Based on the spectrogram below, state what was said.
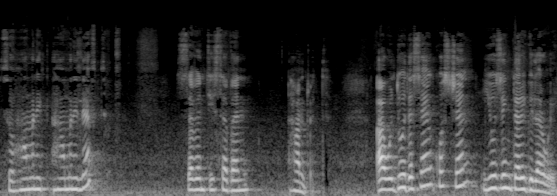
So how many how many left? 7700. I will do the same question using the regular way.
